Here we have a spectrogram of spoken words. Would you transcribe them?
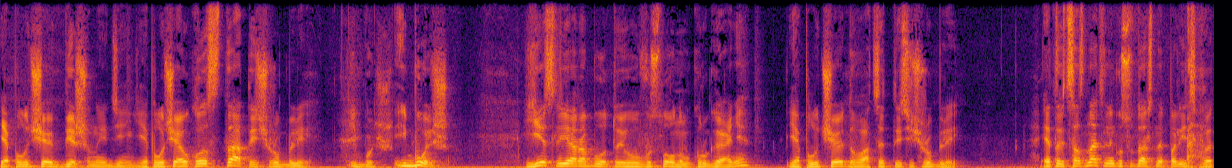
я получаю бешеные деньги, я получаю около 100 тысяч рублей – и больше. И больше. Если я работаю в условном кургане, я получаю 20 тысяч рублей. Это ведь сознательная государственная политика.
